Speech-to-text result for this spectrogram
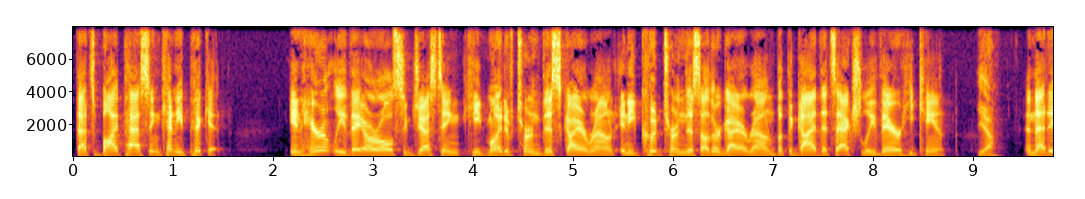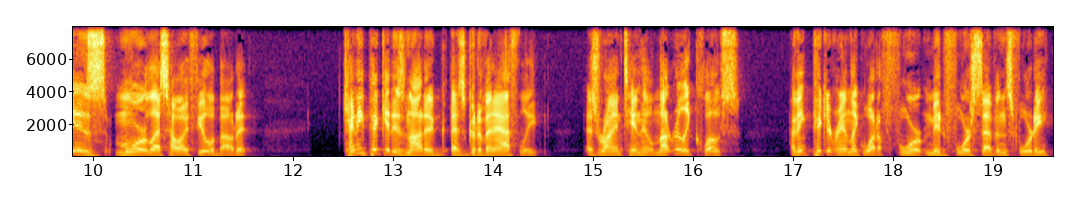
that's bypassing Kenny Pickett. Inherently, they are all suggesting he might have turned this guy around and he could turn this other guy around, but the guy that's actually there, he can't. Yeah. And that is more or less how I feel about it. Kenny Pickett is not a, as good of an athlete as Ryan Tannehill. Not really close. I think Pickett ran like what, a four, mid four sevens 40?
